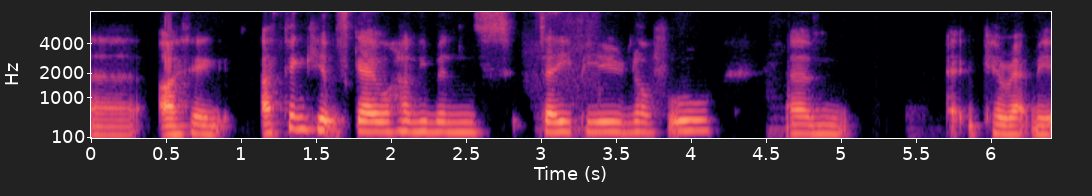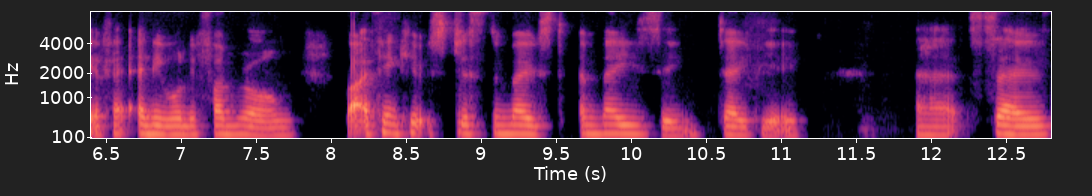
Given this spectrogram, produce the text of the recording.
Uh, i think i think it was gail honeyman's debut novel. Um, correct me if anyone if i'm wrong but i think it was just the most amazing debut uh, so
